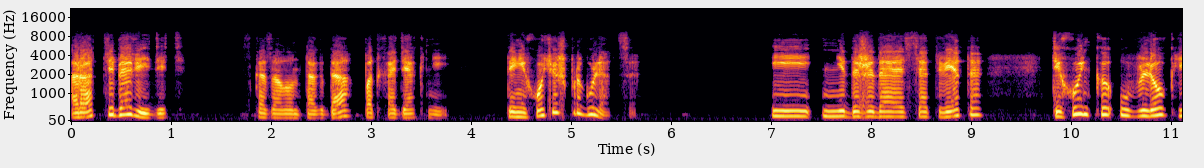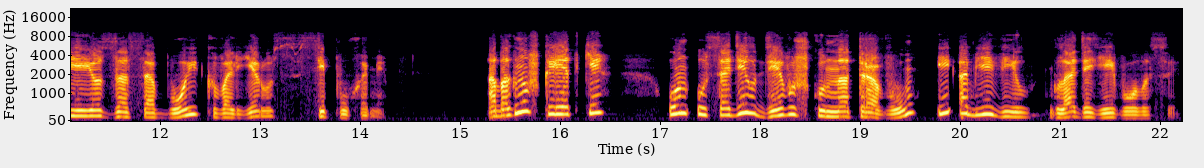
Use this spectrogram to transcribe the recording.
«Рад тебя видеть», — сказал он тогда, подходя к ней. «Ты не хочешь прогуляться?» и, не дожидаясь ответа, тихонько увлек ее за собой к вольеру с сипухами. Обогнув клетки, он усадил девушку на траву и объявил, гладя ей волосы.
